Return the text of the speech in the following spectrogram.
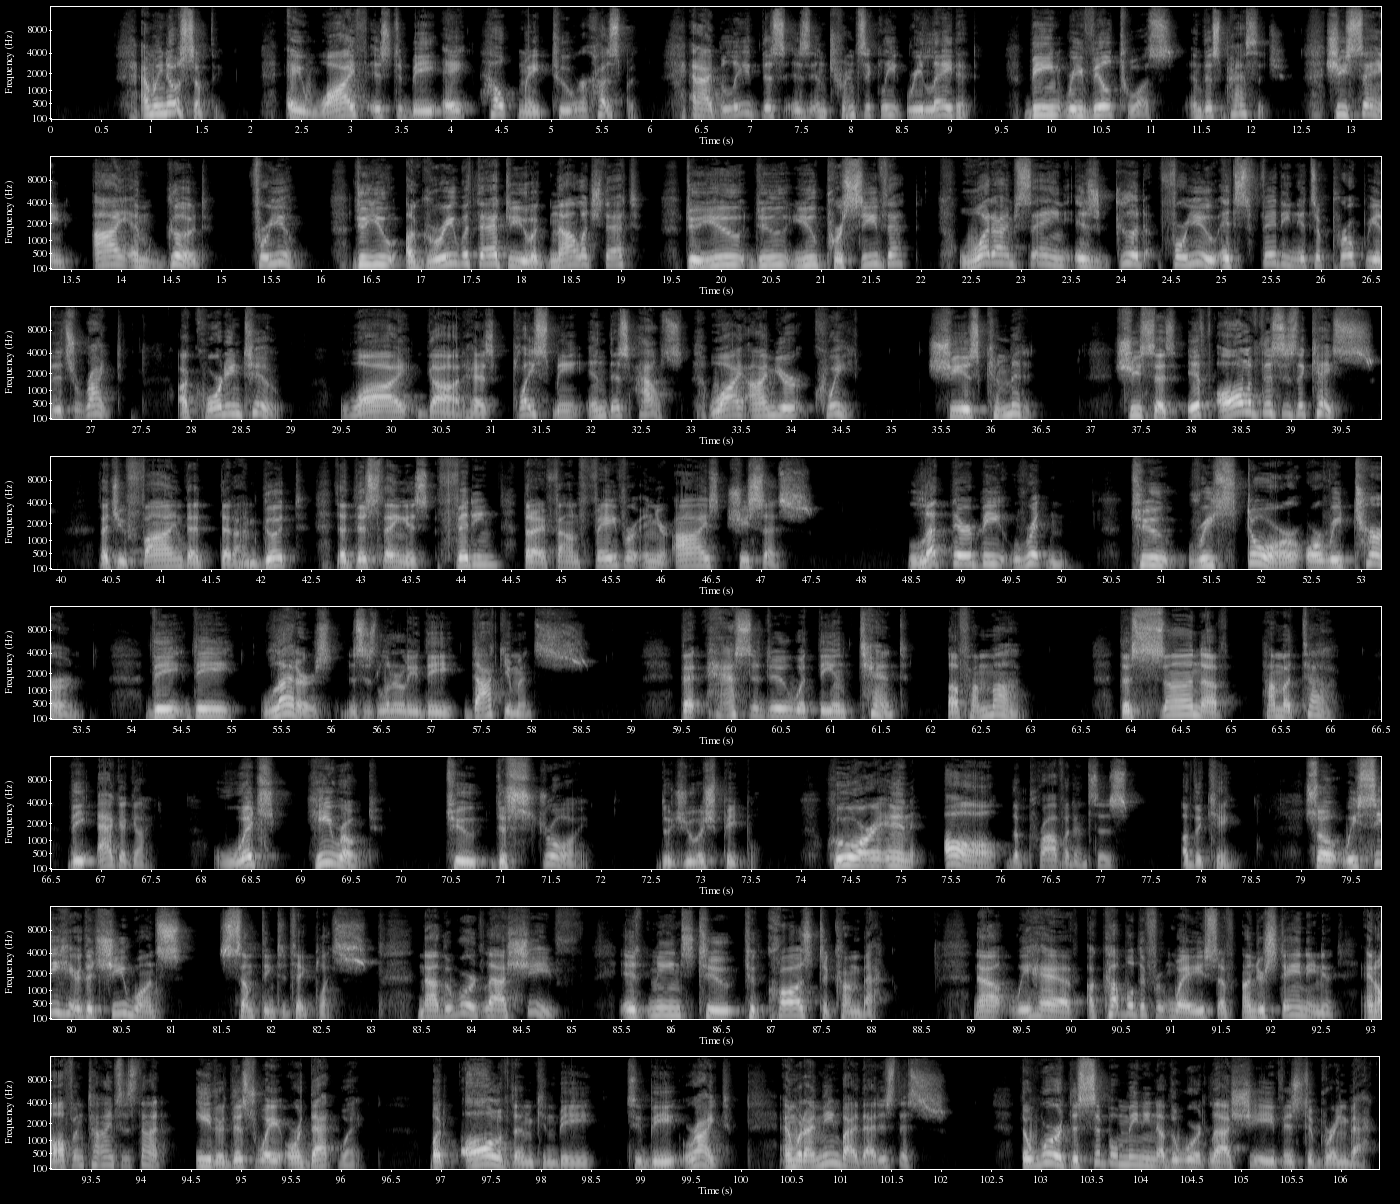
And we know something. A wife is to be a helpmate to her husband. And I believe this is intrinsically related, being revealed to us in this passage. She's saying, I am good for you. Do you agree with that? Do you acknowledge that? Do you, do you perceive that? What I'm saying is good for you. It's fitting. It's appropriate. It's right according to why God has placed me in this house, why I'm your queen. She is committed. She says, if all of this is the case, that you find that, that I'm good, that this thing is fitting, that I found favor in your eyes, she says, let there be written to restore or return the, the letters. This is literally the documents that has to do with the intent of Haman, the son of Hamata, the Agagite, which he wrote to destroy the Jewish people who are in all the providences of the king. So we see here that she wants something to take place. Now the word lashiv, it means to, to cause to come back. Now we have a couple different ways of understanding it. And oftentimes it's not either this way or that way, but all of them can be to be right. And what I mean by that is this. The word, the simple meaning of the word lashiv is to bring back.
